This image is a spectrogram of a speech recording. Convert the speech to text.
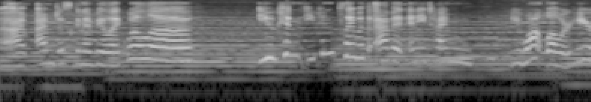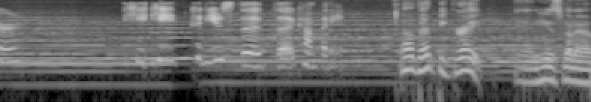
I'm I'm just gonna be like, well, uh, you can you can play with Abbott anytime you want while we're here. He he could use the the company. Oh, that'd be great. And he's gonna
